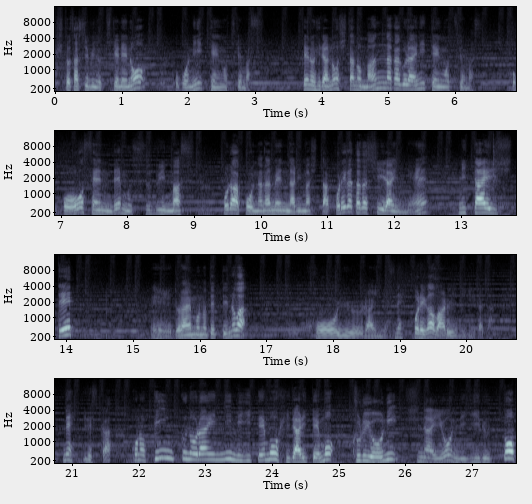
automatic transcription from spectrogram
人差し指の付け根のここに点をつけます。手のひらの下の真ん中ぐらいに点をつけます。ここを線で結びます。ほら、こう斜めになりました。これが正しいラインね。に対して、えー、ドラえもんの手っていうのはこういうラインですね。これが悪い握り方。ねいいですか？このピンクのラインに右手も左手も来るように竹刀を握ると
